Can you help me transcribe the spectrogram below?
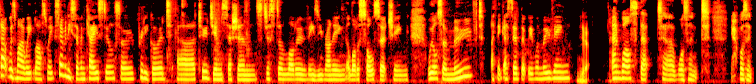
that was my week last week. 77k still, so pretty good. Uh, two gym sessions, just a lot of easy running, a lot of soul searching. We also moved. I think I said that we were moving. Yeah. And whilst that uh, wasn't wasn't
